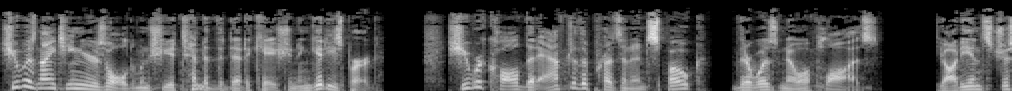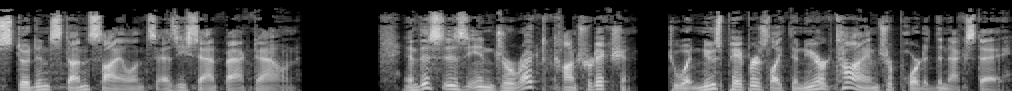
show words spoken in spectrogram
She was 19 years old when she attended the dedication in Gettysburg. She recalled that after the president spoke, there was no applause. The audience just stood in stunned silence as he sat back down. And this is in direct contradiction to what newspapers like the New York Times reported the next day.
